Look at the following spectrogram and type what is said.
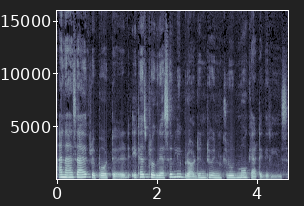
and as I have reported, it has progressively broadened to include more categories.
